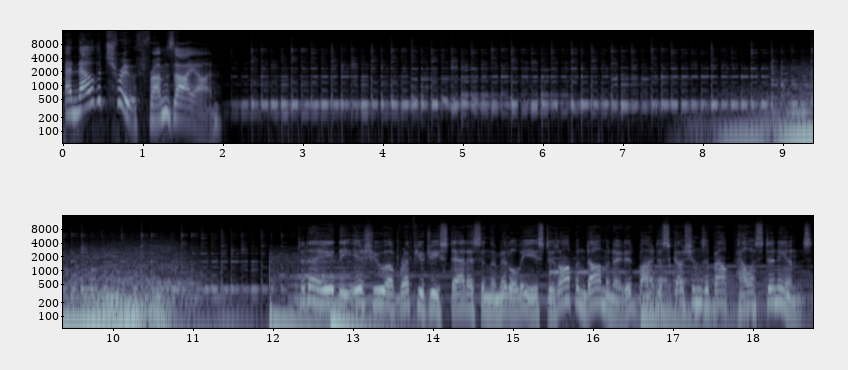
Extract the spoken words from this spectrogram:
And now the truth from Zion. Today, the issue of refugee status in the Middle East is often dominated by discussions about Palestinians.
